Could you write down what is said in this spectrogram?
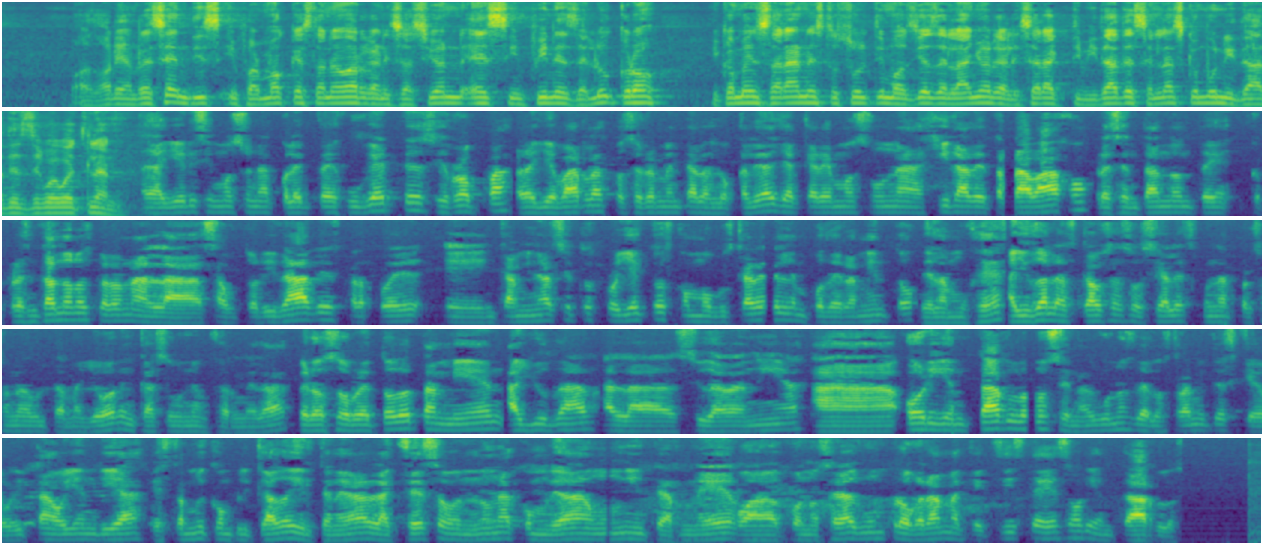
o Dorian Resendiz informó que esta nueva organización es sin fines de lucro y comenzarán estos últimos días del año a realizar actividades en las comunidades de Huehuetlán. Ayer hicimos una colecta de juguetes y ropa para llevarlas posteriormente a las localidades, ya que haremos una gira de trabajo presentándonos perdón, a las autoridades para poder eh, encaminar ciertos proyectos como buscar el empoderamiento de la mujer, ayuda a las causas sociales con una persona adulta mayor en caso de una enfermedad, pero sobre todo también ayudar a la ciudadanía a orientarlos en algunos de los trámites que ahorita hoy en día está muy complicado y el tener el acceso en una comunidad a un internet o a conocer algún programa que existe es orientarlos.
